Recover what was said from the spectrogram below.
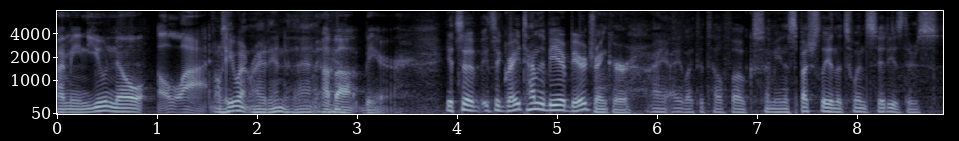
I mean, you know a lot Oh, he went right into that. about beer. It's a it's a great time to be a beer drinker. I, I like to tell folks. I mean, especially in the Twin Cities, there's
